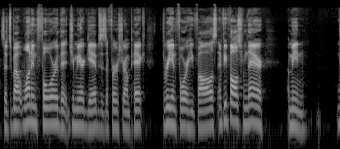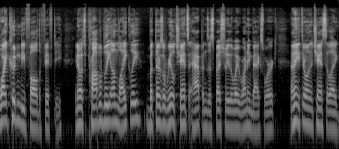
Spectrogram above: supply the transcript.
So it's about one in four that Jahmyr Gibbs is a first round pick. Three and four he falls. And if he falls from there, I mean, why couldn't he fall to 50? You know, it's probably unlikely, but there's a real chance it happens, especially the way running backs work. And then you throw in the chance that like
